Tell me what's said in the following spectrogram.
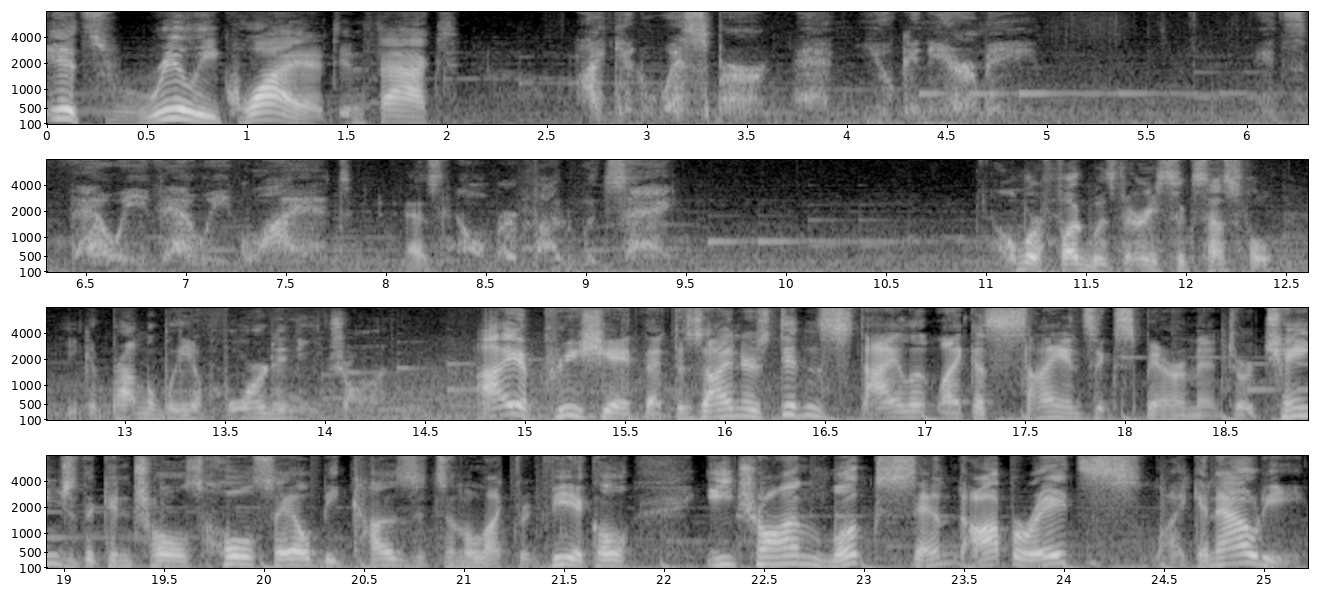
it's really quiet. In fact, I can whisper and you can hear me. It's very, very quiet, as Elmer Fudd would say. Elmer Fudd was very successful. He could probably afford an e-tron. I appreciate that designers didn't style it like a science experiment or change the controls wholesale because it's an electric vehicle. e-tron looks and operates like an Audi.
